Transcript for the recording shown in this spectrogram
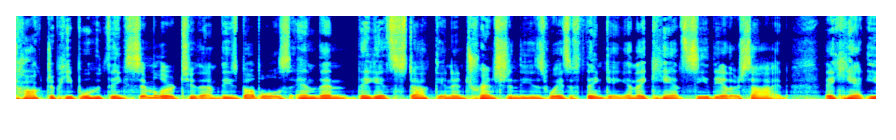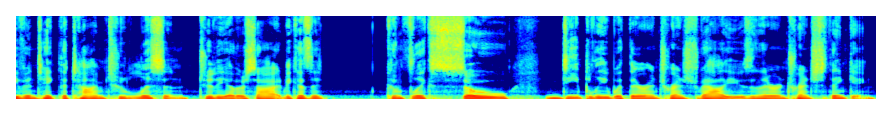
talk to people who think similar to them, these bubbles, and then they get stuck and entrenched in these ways of thinking and they can't see the other side. They can't even take the time to listen to the other side because it conflicts so deeply with their entrenched values and their entrenched thinking.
